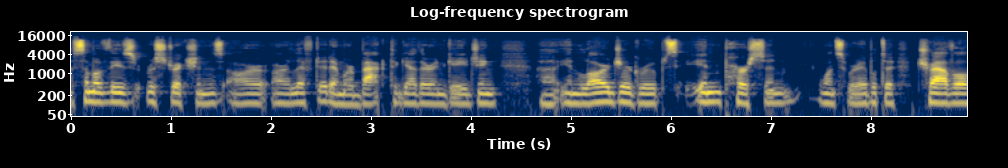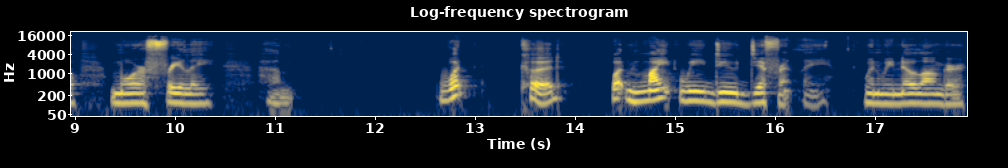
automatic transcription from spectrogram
some of these restrictions are, are lifted and we're back together engaging uh, in larger groups in person, once we're able to travel more freely. Um, what could, what might we do differently when we no longer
